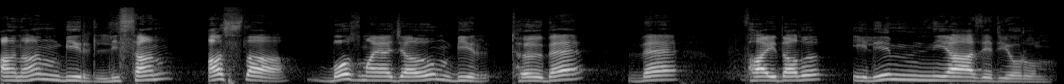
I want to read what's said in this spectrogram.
anan bir lisan, asla bozmayacağım bir tövbe ve faydalı ilim niyaz ediyorum.''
